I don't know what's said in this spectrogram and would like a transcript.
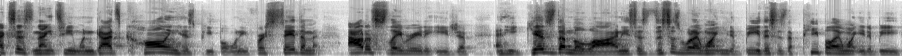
Exodus 19, when God's calling his people, when he first saved them out of slavery to Egypt, and he gives them the law, and he says, This is what I want you to be. This is the people I want you to be.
